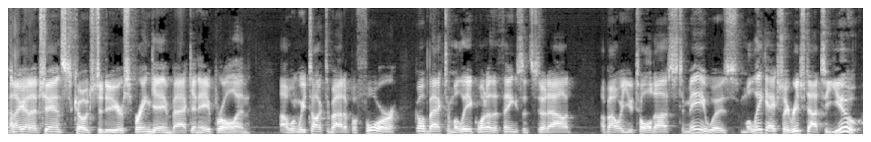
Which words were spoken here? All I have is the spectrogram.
And I got a chance, coach, to do your spring game back in April. And uh, when we talked about it before, going back to Malik, one of the things that stood out about what you told us to me was Malik actually reached out to you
